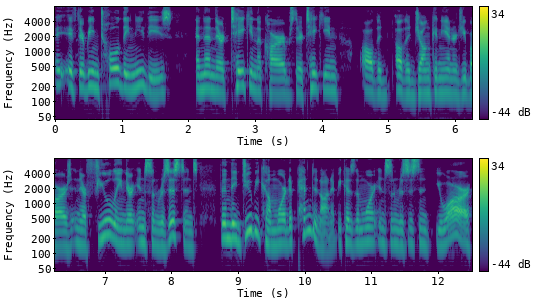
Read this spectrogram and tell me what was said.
if they're being told they need these and then they're taking the carbs, they're taking all the all the junk in the energy bars and they're fueling their insulin resistance, then they do become more dependent on it because the more insulin resistant you are,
